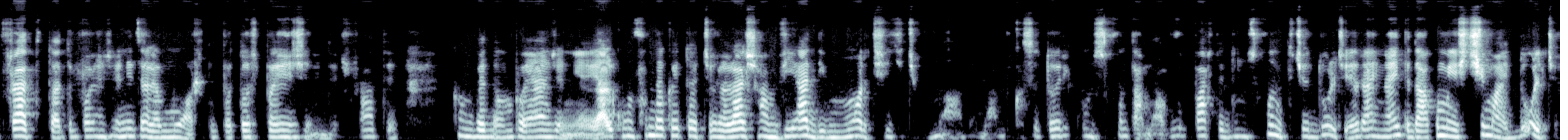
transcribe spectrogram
frate, toate păianjenițele mor după toți păianjenii. Deci, frate, când vede un păianjen, el confundă că e tot celălalt și a înviat din mort și zice, mamă, m-am căsătorit cu un sfânt, am avut parte de un sfânt, ce dulce era înainte, dar acum ești și mai dulce.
